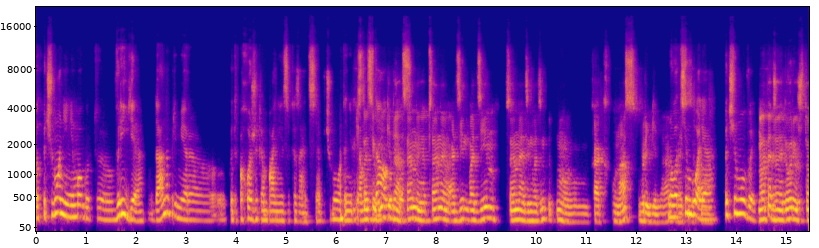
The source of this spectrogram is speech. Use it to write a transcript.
Вот почему они не могут э, в Риге, да, например, э, какой-то похожей компании заказать? Почему вот они прямо Кстати, в Риге, да, цены, цены один в один, цены один в один, ну, как у нас в Риге, да. Ну вот тем более. Почему вы? Ну, опять же, я говорю, что,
